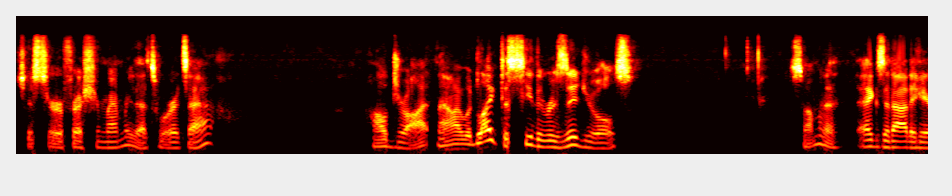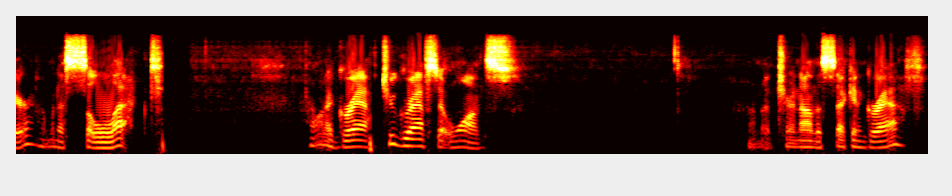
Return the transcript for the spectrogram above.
Just to refresh your memory, that's where it's at. I'll draw it. Now I would like to see the residuals. So I'm going to exit out of here. I'm going to select. I want to graph two graphs at once. I'm going to turn on the second graph,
